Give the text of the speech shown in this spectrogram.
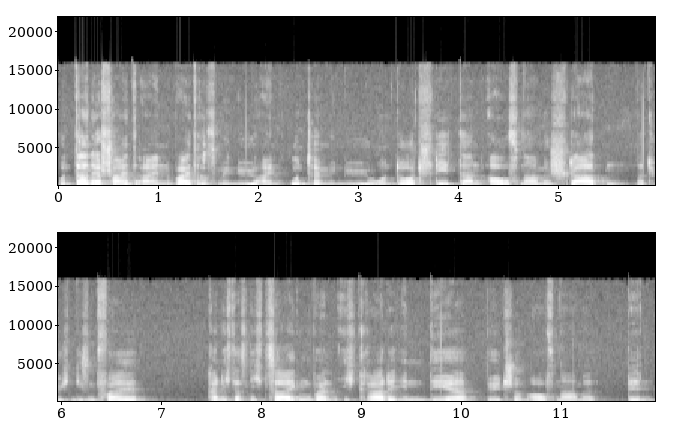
und dann erscheint ein weiteres Menü, ein Untermenü und dort steht dann Aufnahme starten. Natürlich in diesem Fall kann ich das nicht zeigen, weil ich gerade in der Bildschirmaufnahme bin.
